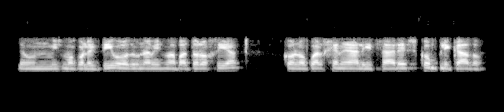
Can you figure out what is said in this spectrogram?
de un mismo colectivo, de una misma patología, con lo cual generalizar es complicado.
